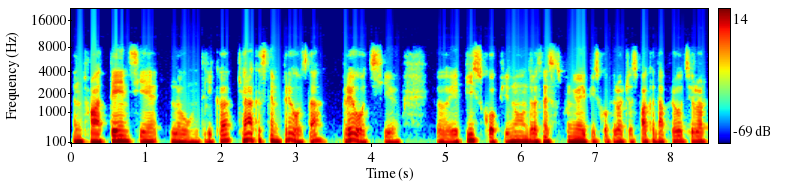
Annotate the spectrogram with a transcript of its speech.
într-o atenție lăuntrică, chiar dacă suntem preoți, da? Preoți, episcopi, nu îndrăznesc să spun eu episcopilor ce să facă, dar preoților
